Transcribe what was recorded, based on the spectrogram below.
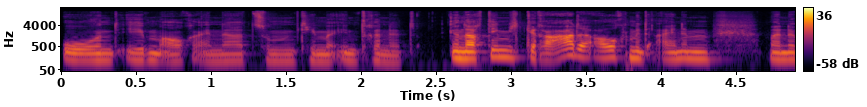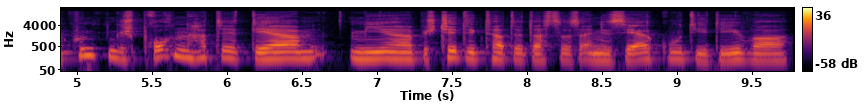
und eben auch einer zum Thema Intranet. Nachdem ich gerade auch mit einem meiner Kunden gesprochen hatte, der mir bestätigt hatte, dass das eine sehr gute Idee war,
